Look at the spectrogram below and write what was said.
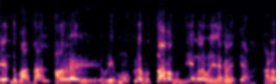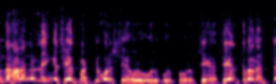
சேர்ந்து பார்த்தால் அவர்கள் அப்படி மூக்குல குத்தாம குத்தி எங்களை வழியில கலைச்சார் கடந்த காலங்கள்ல இங்க செயல்பட்டு ஒரு ஒரு ஒரு ஒரு ஒரு செய- செயல்திறனற்ற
